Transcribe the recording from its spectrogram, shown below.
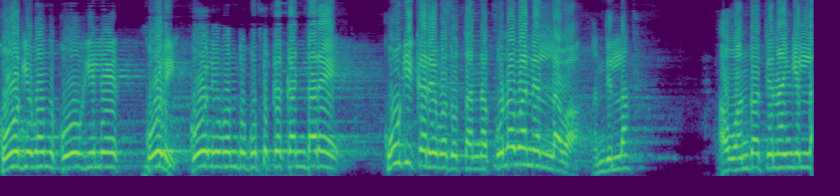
ಕೋಗಿ ಒಂದು ಕೋಗಿಲೆ ಕೋಳಿ ಕೋಳಿ ಒಂದು ಗುಟುಕ ಕಂಡರೆ ಕೂಗಿ ಕರೆವದು ತನ್ನ ಕುಲವನೆಲ್ಲವ. ಅಂದಿಲ್ಲ? ಅವು ಒಂದ ತಿನ್ನಂಗಿಲ್ಲ.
